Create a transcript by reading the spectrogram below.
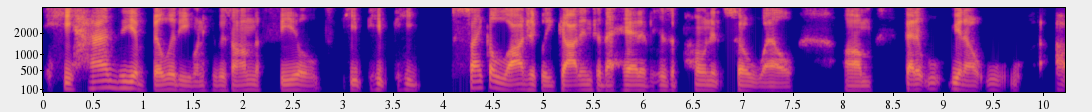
he had the ability when he was on the field. He he he psychologically got into the head of his opponent so well um, that it, you know, a,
